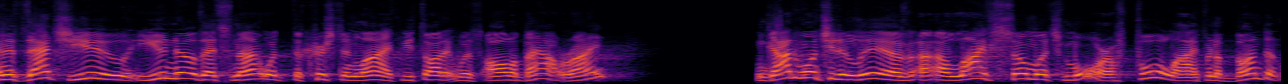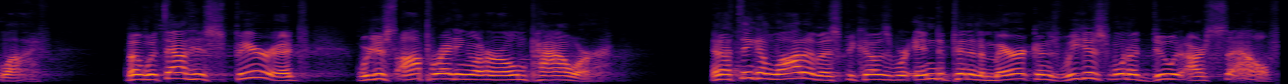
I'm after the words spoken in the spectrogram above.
And if that's you, you know that's not what the Christian life you thought it was all about, right? God wants you to live a life so much more, a full life, an abundant life. But without His Spirit, we're just operating on our own power. And I think a lot of us, because we're independent Americans, we just want to do it ourselves.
